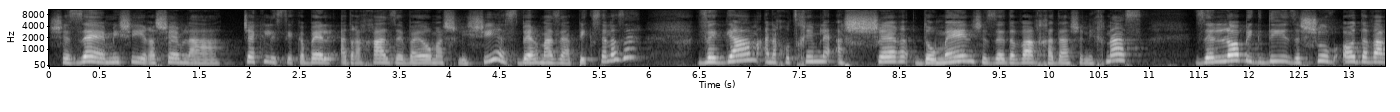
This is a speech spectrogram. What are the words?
שזה מי שיירשם לצ'קליסט יקבל הדרכה על זה ביום השלישי, הסבר מה זה הפיקסל הזה. וגם אנחנו צריכים לאשר דומיין, שזה דבר חדש שנכנס. זה לא big deal, זה שוב עוד דבר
